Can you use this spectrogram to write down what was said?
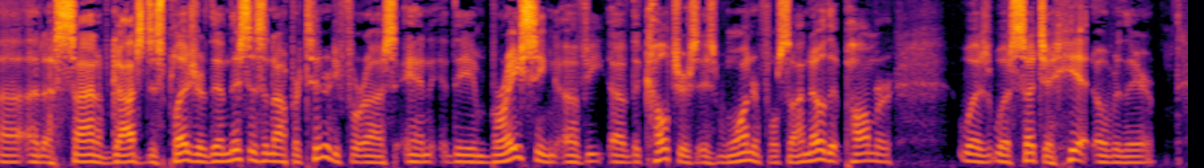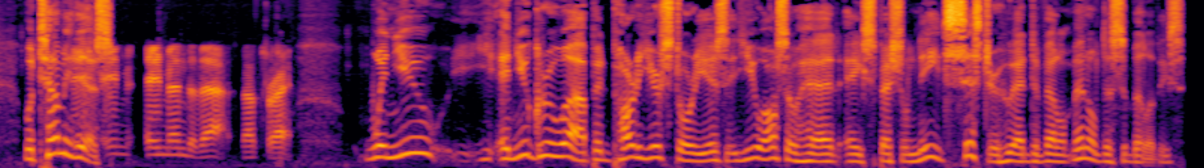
a, a, sign of God's displeasure of them. This is an opportunity for us, and the embracing of of the cultures is wonderful. So I know that Palmer was was such a hit over there. Well, tell me this. Amen to that. That's right when you and you grew up and part of your story is that you also had a special needs sister who had developmental disabilities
